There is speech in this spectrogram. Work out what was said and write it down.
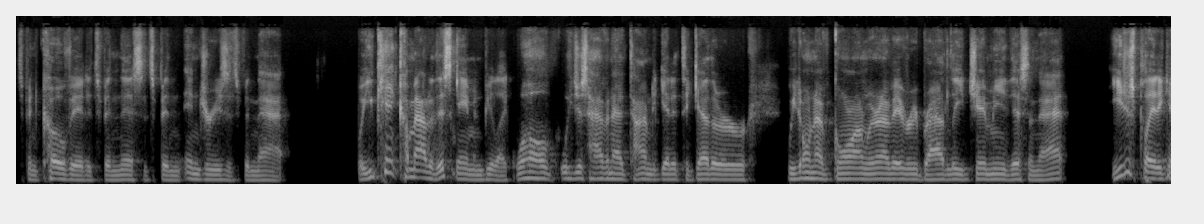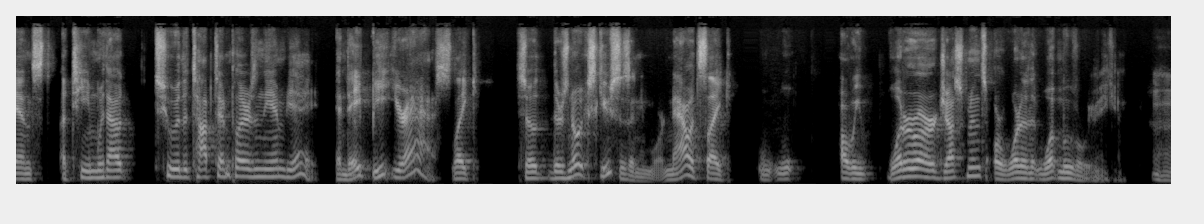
It's been COVID. It's been this. It's been injuries. It's been that. But you can't come out of this game and be like, well, we just haven't had time to get it together. We don't have Goran. We don't have Avery Bradley, Jimmy, this and that. You just played against a team without two of the top 10 players in the NBA and they beat your ass. Like, so there's no excuses anymore. Now it's like, are we, what are our adjustments or what are the, what move are we making? Mm-hmm.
